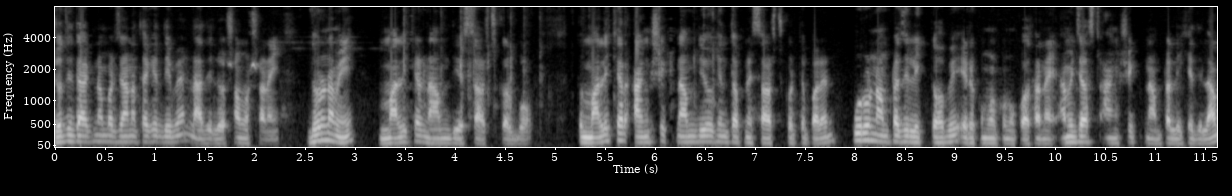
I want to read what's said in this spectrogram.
যদি দাগ নাম্বার জানা থাকে দিবেন, না দিলেও সমস্যা নেই। ধরুন আমি মালিকের নাম দিয়ে সার্চ করব। তো মালিকের আংশিক নাম দিয়েও কিন্তু আপনি সার্চ করতে পারেন। পুরো নামটা যে লিখতে হবে এরকমের কোনো কথা নাই। আমি জাস্ট আংশিক নামটা লিখে দিলাম।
